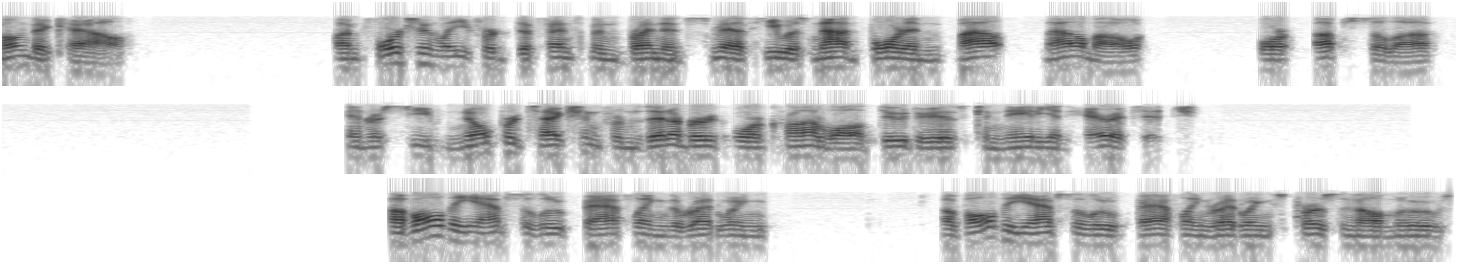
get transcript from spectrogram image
Mölndal. Unfortunately for defenseman Brendan Smith, he was not born in Mal- Malmo or Uppsala and received no protection from Zetterberg or Kronwall due to his Canadian heritage. Of all the absolute baffling the Red Wings of all the absolute baffling Red Wings personnel moves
